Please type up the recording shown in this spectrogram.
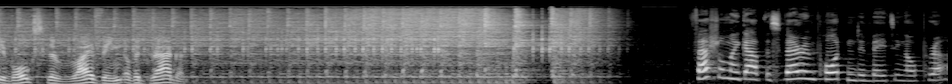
evokes the writhing of a dragon. Facial makeup is very important in Beijing opera.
